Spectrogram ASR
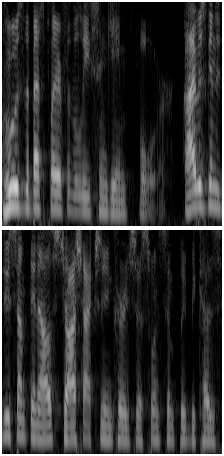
who is the best player for the Leafs in Game Four? I was going to do something else. Josh actually encouraged this one simply because.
